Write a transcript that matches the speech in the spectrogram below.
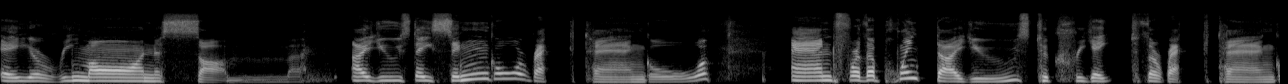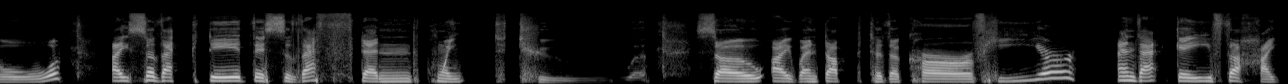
a Riemann sum. I used a single rectangle and for the point I use to create the rectangle, I selected this left end point two. So I went up to the curve here, and that gave the height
